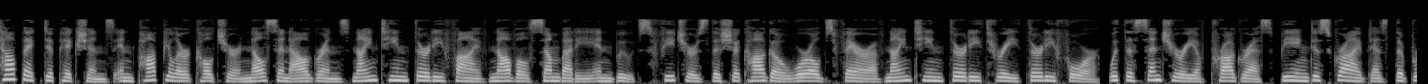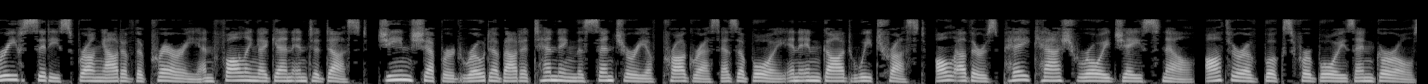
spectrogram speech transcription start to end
Topic depictions In popular culture Nelson Algren's 1935 novel Somebody in Boots features the Chicago World's Fair of 1933–34, with the Century of Progress being described as the brief city sprung out of the prairie and falling again into dust. Jean Shepherd wrote about attending the Century of Progress as a boy in In God We Trust, All Others Pay Cash Roy J. Snell, author of books for boys and girls,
